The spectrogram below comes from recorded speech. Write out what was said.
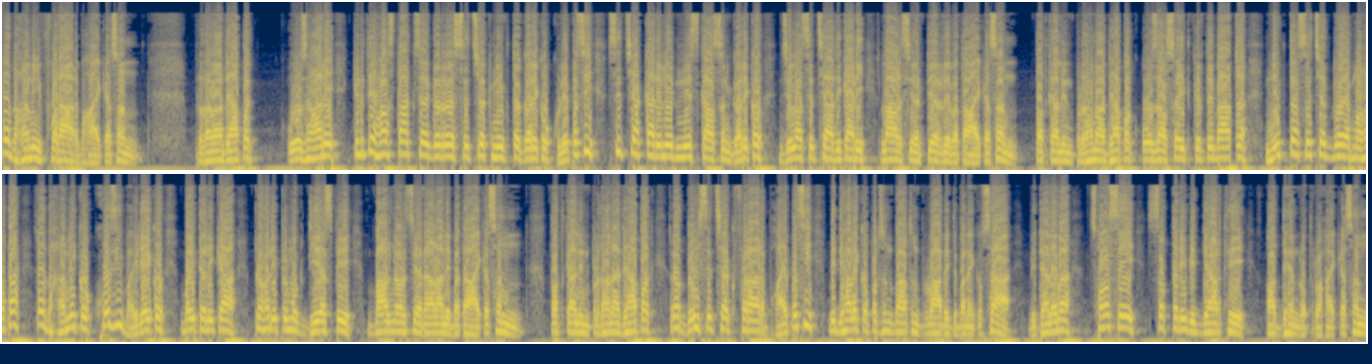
र धामी फरार भएका छन्। प्रधानाध्यापक ओझाले कृत्य हस्ताक्षर गरेर शिक्षक नियुक्त गरेको खुलेपछि शिक्षा कार्यालय निष्कासन गरेको जिल्ला शिक्षा अधिकारी लालसिंह टेरले बताएका छन्। तत्कालीन प्रधानाध्यापक ओझा सहित कृत्यबाट नियुक्त शिक्षक द्वय महता र धामीको खोजी भइरहेको बैतडीका प्रहरी प्रमुख डीएसपी बालनरसिंह राणाले बताएका छन्। तत्कालीन प्रधानाध्यापक र दुई शिक्षक फरार भएपछि विद्यालयको पठन पाठन प्रभावित बनेको छ। विद्यालयमा छ सय सत्तरी विद्यार्थी अध्ययनरत रहेका छन्।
